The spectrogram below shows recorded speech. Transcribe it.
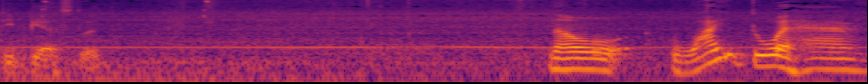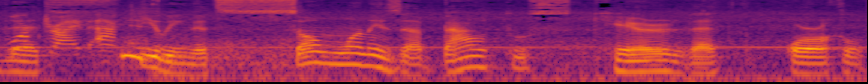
DPS to it. Now, why do I have that feeling that someone is about to scare that Oracle?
